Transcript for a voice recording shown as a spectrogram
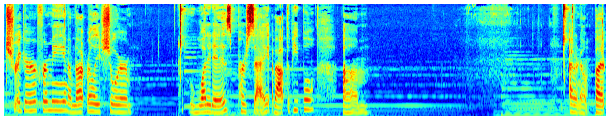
trigger for me, and I'm not really sure what it is per se about the people. Um, I don't know, but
